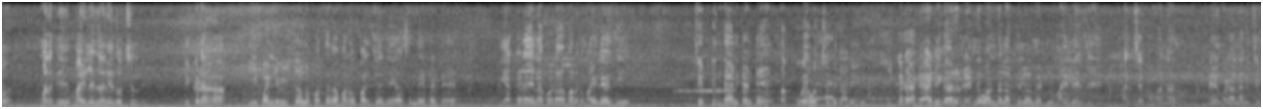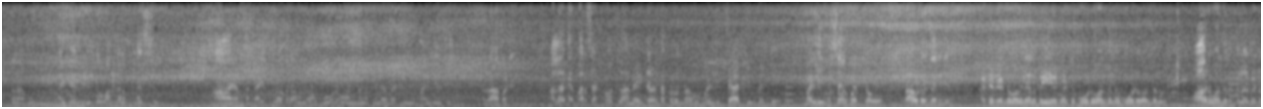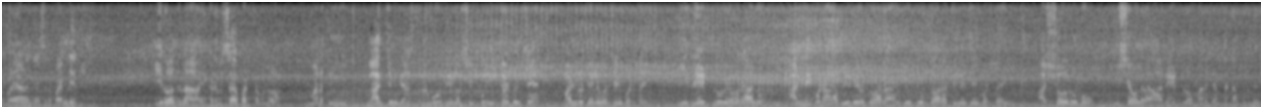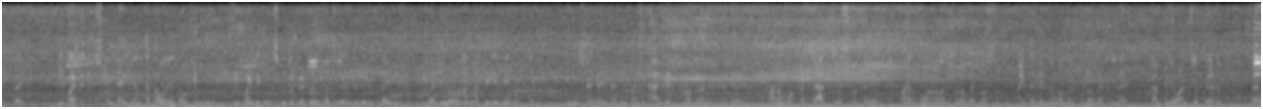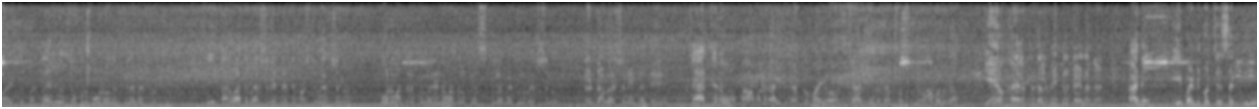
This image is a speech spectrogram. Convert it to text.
మనకి మైలేజ్ అనేది వచ్చింది. ఇక్కడ ఈ బండి విషయంలో కొత్తగా మనం పరిచయం చేయాల్సింది ఏంటంటే ఎక్కడైనా కూడా మనకు మైలేజ్ చెప్పిన దానికంటే తక్కువే వచ్చింది కానీ ఇక్కడ డాడీ గారు రెండు వందల కిలోమీటర్ల మైలేజ్ అని చెప్పమన్నారు. మేము కూడా అలాగే చెప్తున్నాము. అయితే రెండు వందల ప్లస్ ఆ యొక్క నైట్ ప్రోగ్రాంలో మూడు వందల కిలోమీటర్ల మైలేజ్ రాబడింది. అలాగే మరుసటి రోజు ఆ నైట్ అవుట్ అక్కడ ఉన్నాము. మళ్ళీ ఛార్జింగ్ పెట్టి మళ్ళీ విశాఖపట్నం రావడం జరిగింది. అంటే రెండు వందల ఎనభై ఏడు అంటే మూడు వందలు మూడు వందలు ఆరు వందల కిలోమీటర్ ప్రయాణం చేసిన బండి ఇది. ఈ రోజున ఇక్కడ విశాఖపట్నంలో మనకి లాంచింగ్ చేస్తున్నాము డీలర్షిప్ ఇక్కడి నుంచే బండ్లు డెలివరీ చేయబడతాయి. ఈ రేట్లు వివరాలు అన్నీ కూడా వీడియో ద్వారా యూట్యూబ్ ద్వారా తెలియజేయబడతాయి. ఆ షోరూమ్ విషయంలో ఆ రేట్లో మనకి ఎంత డబ్బులు పెరుగుతాయి? ఈ బండి తీసుకుంటే ఎంత కవరేజ్ అవుతుంది? ఈ బండి తీసుకుంటే పెట్రోల్ ఖర్చులు ఎంత పెరుగుతాయి? ఇవన్నీ వివరంగా తెలియజేయబడతాయి. ఈ విషయంగా ఏంటంటే ఈ బండికి హైలైట్ ప్రోగ్రామ్ ఏంటంటే మనం ఒక్క ఛార్జ్ చేసుకుంటే మనకు మూడు వందల కిలోమీటర్లు వస్తుంది అయితే రెండు వందల కిలోమీటర్లే కంపెనీ వాళ్ళు చెప్పారు. మేము అయితే ట్రైల్ చేసినప్పుడు మూడు వందల కిలోమీటర్లు వచ్చింది దీని తర్వాత వెర్షన్ ఏంటంటే ఫస్ట్ వెర్షన్ మూడు వందల కిలో రెండు వందల ప్లస్ కిలోమీటర్ల వెర్షన్. రెండో వెర్షన్ ఏంటంటే ఛార్జర్ మామూలుగా ఐదు గంటల ఫైవ్ అవర్స్ ఛార్జింగ్ పెట్టాల్సి వస్తుంది. మామూలుగా ఏ ఒక్క ఎలక్ట్రికల్ వెహికల్కి అయినా కానీ. కానీ ఈ బండికి వచ్చేసరికి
